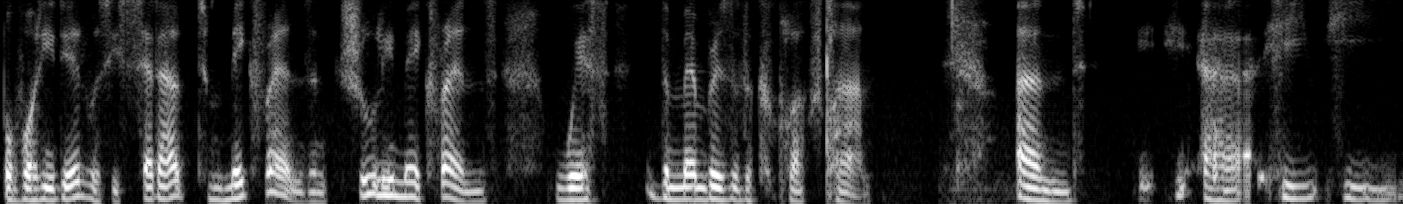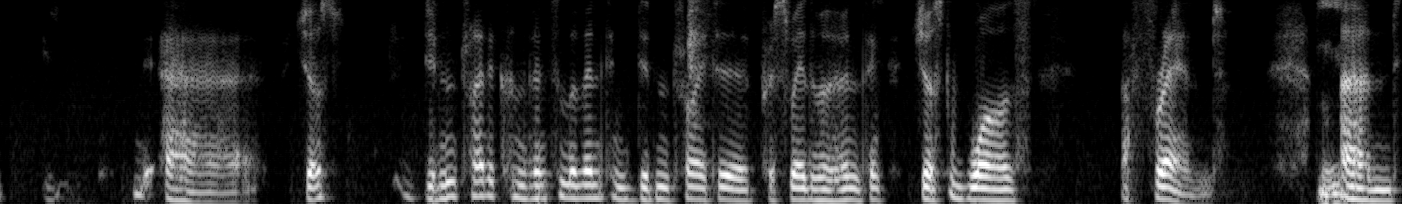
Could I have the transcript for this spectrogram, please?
But what he did was he set out to make friends and truly make friends with the members of the Ku Klux Klan, and he uh, he, he uh, just didn't try to convince them of anything, didn't try to persuade them of anything, just was a friend, mm-hmm. and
